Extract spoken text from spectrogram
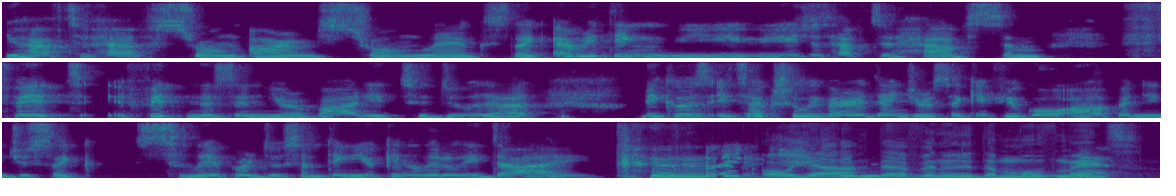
You have to have strong arms, strong legs, like everything. You, you just have to have some fit fitness in your body to do that because it's actually very dangerous. Like if you go up and you just like slip or do something, you can literally die. Mm. like, oh yeah, definitely the movements. Yeah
